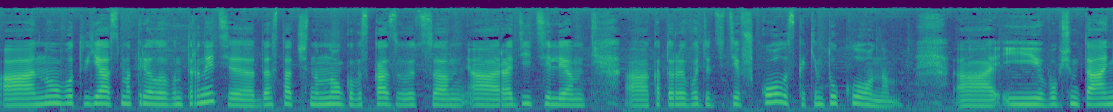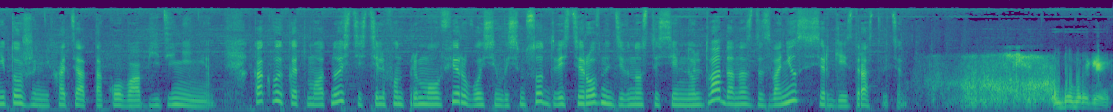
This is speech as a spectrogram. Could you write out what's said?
А, но вот я смотрела в интернете, достаточно много высказываются а, родители, которые водят детей в школы с каким-то уклоном. И, в общем-то, они тоже не хотят такого объединения. Как вы к этому относитесь? Телефон прямого эфира 8 800 200 ровно 9702. До нас дозвонился Сергей. Здравствуйте. Добрый день.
